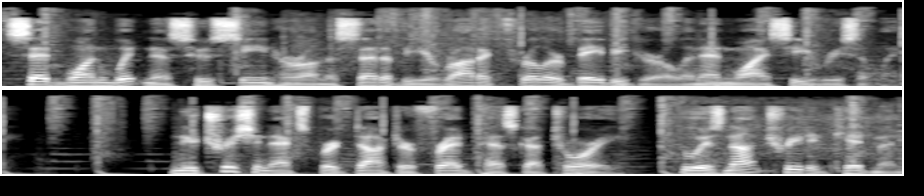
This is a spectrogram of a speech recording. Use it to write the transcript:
said one witness who's seen her on the set of the erotic thriller Baby Girl in NYC recently. Nutrition expert Dr. Fred Pescatore, who has not treated Kidman,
